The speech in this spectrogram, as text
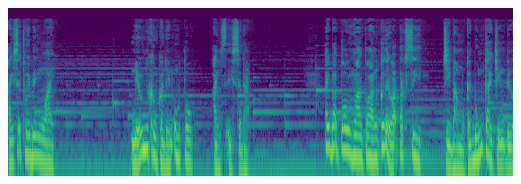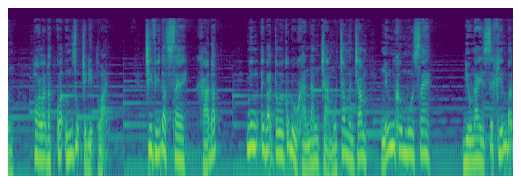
anh sẽ thuê bên ngoài. Nếu như không cần đến ô tô, anh sẽ đi xe đạp. Anh bạn tôi hoàn toàn có thể gọi taxi chỉ bằng một cái búng tay trên đường hoặc là đặt qua ứng dụng trên điện thoại. Chi phí đặt xe khá đắt, nhưng anh bạn tôi có đủ khả năng trả 100% nếu như không mua xe. Điều này sẽ khiến bạn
